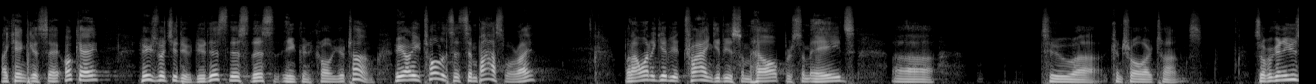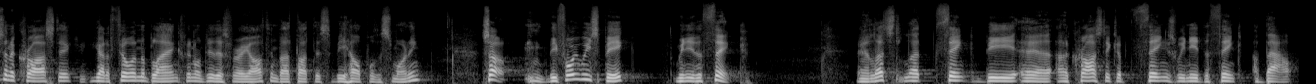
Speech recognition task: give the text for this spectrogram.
I can't just say, okay, here's what you do do this, this, this, and you control your tongue. He already told us it's impossible, right? But I want to give you, try and give you some help or some aids uh, to uh, control our tongues. So we're going to use an acrostic. You got to fill in the blanks. We don't do this very often, but I thought this would be helpful this morning. So before we speak, we need to think. And let's let think be an acrostic of things we need to think about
